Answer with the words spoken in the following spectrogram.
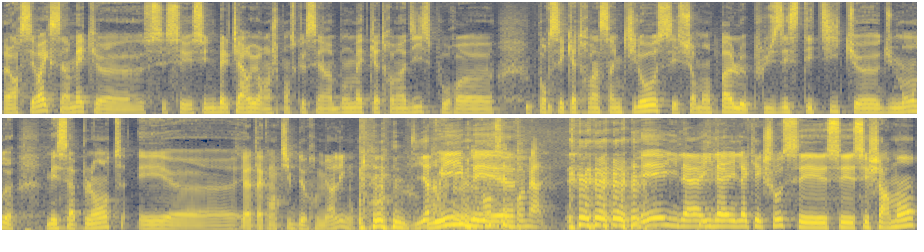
Alors c'est vrai que c'est un mec, euh, c'est- une belle carrure. hein. Je pense que c'est un bon mètre 90 pour, euh, pour ses 85 kilos. C'est sûrement pas le plus esthétique euh, du monde, mais ça plante. Et, euh, C'est l'attaquant type de première ligue, on peut dire. oui, mais, mais il a, quelque chose, c'est, charmant.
